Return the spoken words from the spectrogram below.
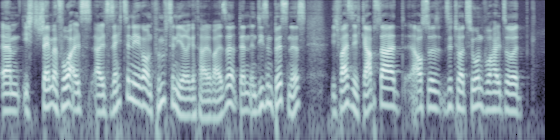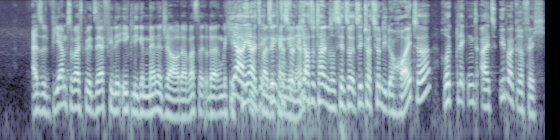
ähm, ich stelle mir vor, als, als 16-Jähriger und 15-Jährige teilweise, denn in diesem Business, ich weiß nicht, gab es da auch so Situationen, wo halt so, also wir haben zum Beispiel sehr viele eklige Manager oder was, oder irgendwelche Ja, Typen ja, quasi das würde mich auch total interessieren. So Situationen, die du heute rückblickend als übergriffig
